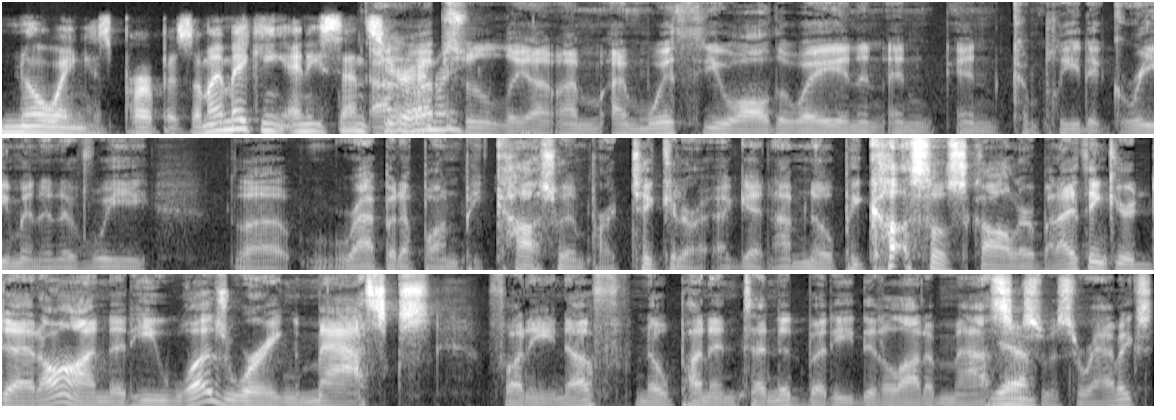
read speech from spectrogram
knowing his purpose. Am I making any sense here? Uh, absolutely, I'm I'm with you all the way in in, in complete agreement. And if we uh, wrap it up on Picasso in particular. Again, I'm no Picasso scholar, but I think you're dead on that he was wearing masks. Funny enough, no pun intended, but he did a lot of masks yeah. with ceramics.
